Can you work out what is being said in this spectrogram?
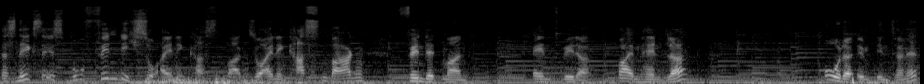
Das nächste ist, wo finde ich so einen Kastenwagen? So einen Kastenwagen findet man entweder beim Händler, oder im Internet.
